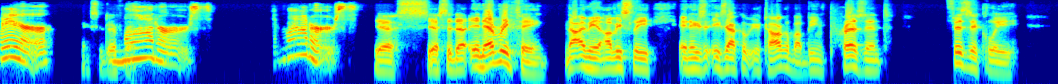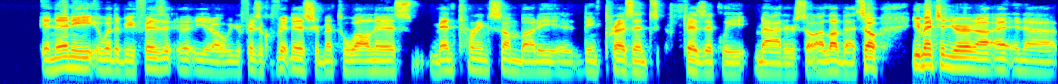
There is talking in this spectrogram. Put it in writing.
there Makes a difference. matters. It matters. Yes, yes, it does. in everything. Now, I mean, obviously, and ex- exactly what you're talking about, being present physically in any, whether it be physical, you know, your physical fitness, your mental wellness, mentoring somebody, uh, being present physically matters. So I love that. So you mentioned you're in a, in a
